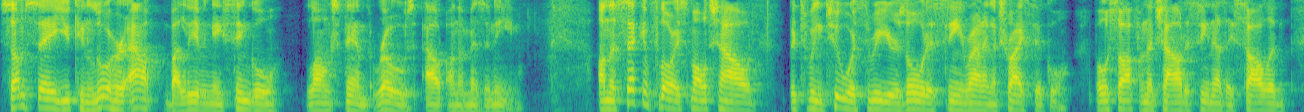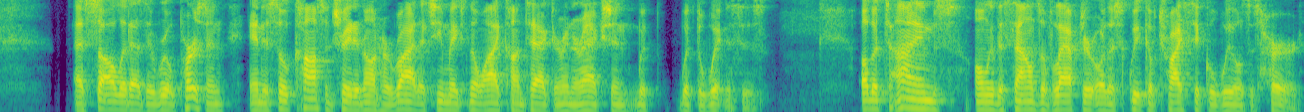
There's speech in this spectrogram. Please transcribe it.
Some say you can lure her out by leaving a single long stemmed rose out on the mezzanine. On the second floor, a small child between two or three years old is seen riding a tricycle. Most often, the child is seen as a solid, as solid as a real person, and is so concentrated on her ride that she makes no eye contact or interaction with with the witnesses. Other times, only the sounds of laughter or the squeak of tricycle wheels is heard.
